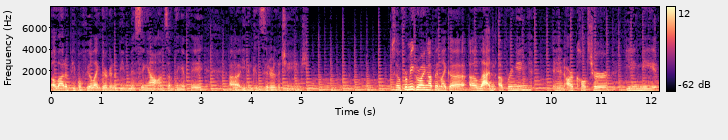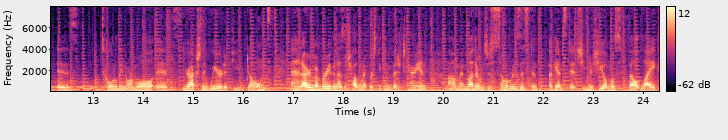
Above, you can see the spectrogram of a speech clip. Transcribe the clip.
a lot of people feel like they're going to be missing out on something if they uh, even consider the change. So for me, growing up in like a, a Latin upbringing, in our culture, eating meat is totally normal. It's you're actually weird if you don't. And I remember even as a child when I first became a vegetarian, uh, my mother was just so resistant against it. She, you know, she almost felt like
